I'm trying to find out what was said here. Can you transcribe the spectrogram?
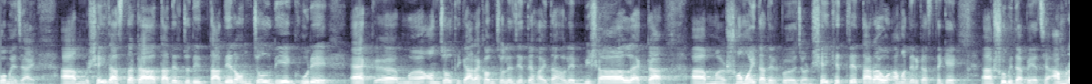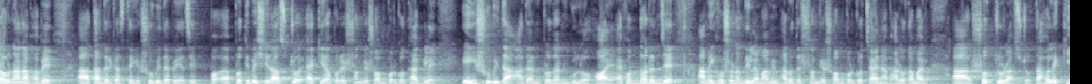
কমে যায়। সেই রাস্তাটা তাদের যদি তাদের অঞ্চল দিয়ে ঘুরে এক অঞ্চল থেকে আর এক অঞ্চলে যেতে হয়, তাহলে বিশাল একটা সময় তাদের প্রয়োজন। সেই ক্ষেত্রে তারাও আমাদের কাছ থেকে সুবিধা পেয়েছে। আমরাও নানাভাবে তাদের কাছ থেকে সুবিধা পেয়েছি। প্রতিবেশী রাষ্ট্র একে অপরের সঙ্গে সম্পর্ক থাকলে এই সুবিধা আদান প্রদানগুলো হয়। এখন ধরেন যে আমি ঘোষণা দিলাম, আমি ভারতের সঙ্গে সম্পর্ক চাই না, ভারত আমার শত্রু রাষ্ট্র, তাহলে কি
